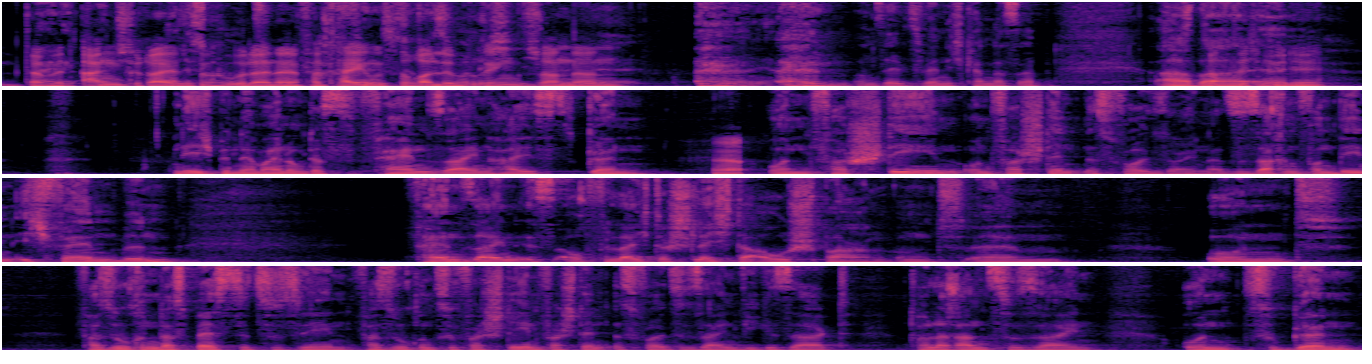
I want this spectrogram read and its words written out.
damit Nein, angreifen oder in eine Verteidigungsrolle bringen, sondern... Und selbst wenn, ich kann das ab. Aber das ähm, nee, ich bin der Meinung, dass Fan sein heißt gönnen. Ja. Und verstehen und verständnisvoll sein. Also Sachen, von denen ich Fan bin. Fan sein ist auch vielleicht das Schlechte aussparen und, ähm, und versuchen das Beste zu sehen, versuchen zu verstehen, verständnisvoll zu sein, wie gesagt, tolerant zu sein und zu gönnen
